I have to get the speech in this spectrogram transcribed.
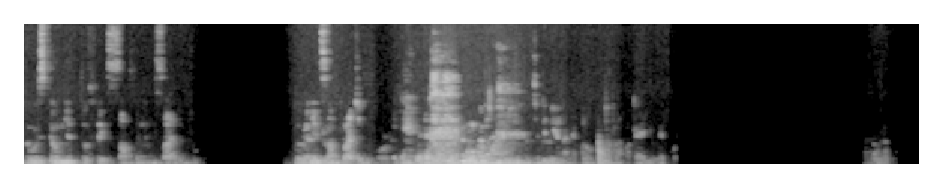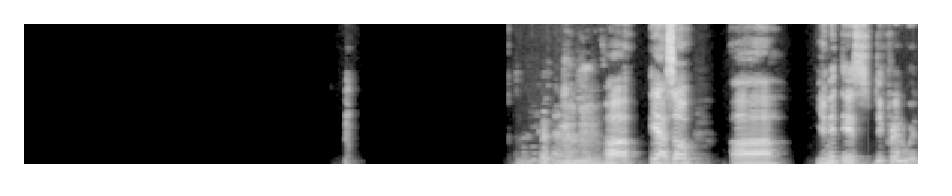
do we still need to fix something inside the Drupal? We need some patching for it? Uh, yeah, so uh, unit is different with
